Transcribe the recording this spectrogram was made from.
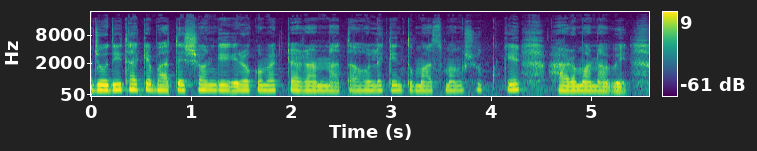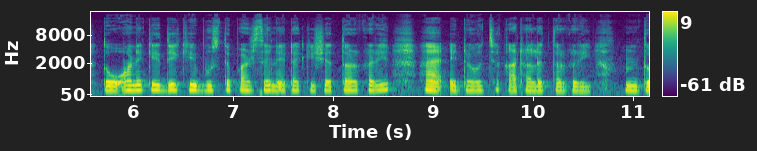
যদি থাকে ভাতের সঙ্গে এরকম একটা রান্না, তাহলে কিন্তু মাছ মাংসকে হার মানাবে। তো অনেকেই দেখেই বুঝতে পারছেন এটা কিসের তরকারি? হ্যাঁ এটা হচ্ছে কাঁঠালের তরকারি। তো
